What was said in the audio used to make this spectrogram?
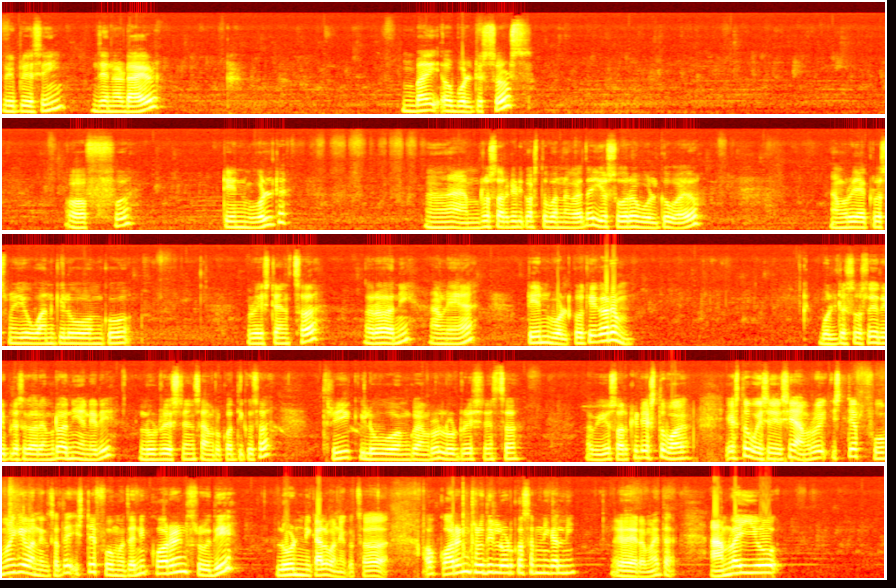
replacing zener diode by a voltage source of ten volt हाम्रो सर्किट कस्तो बन्न गयो त? यो सोह्र भोल्टको भयो। हाम्रो एक्रसमा यो वान किलो ओमको रेजिस्टेन्स छ। र अनि हामीले यहाँ टेन भोल्टको के गऱ्यौँ? भोल्टेज सोर्सले रिप्लेस गऱ्यौँ र अनि यहाँनिर लोड रेजिस्टेन्स हाम्रो कतिको छ? थ्री किलो ओमको हाम्रो लोड रेजिस्टेन्स छ। अब यो सर्किट यस्तो भयो। यस्तो भइसकेपछि हाम्रो स्टेप फोरमा के भनेको छ त? स्टेप फोरमा चाहिँ नि करेन्ट थ्रु दि लोड निकाल भनेको छ। अब करेन्ट थ्रु दि लोड कसरी निकाल्ने? हेरौँ है त। हामीलाई यो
